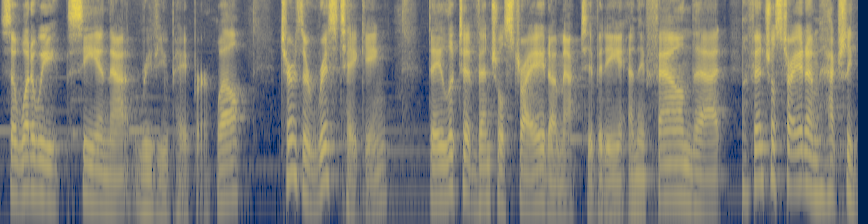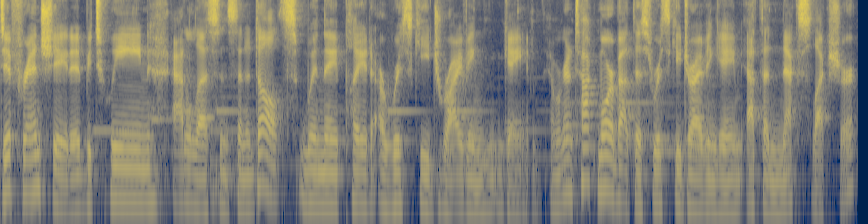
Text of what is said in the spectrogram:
So, what do we see in that review paper? Well, in terms of risk taking, they looked at ventral striatum activity and they found that ventral striatum actually differentiated between adolescents and adults when they played a risky driving game. And we're going to talk more about this risky driving game at the next lecture.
